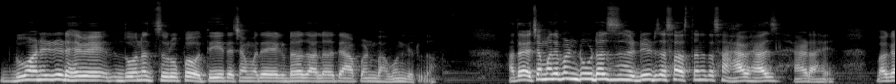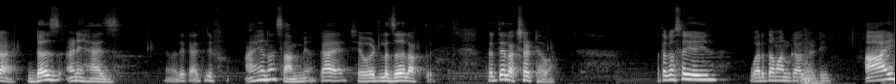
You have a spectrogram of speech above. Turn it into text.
डू आणि डीड हे वे दोनच रूपं होती. त्याच्यामध्ये एक डज आलं ते आपण भागून घेतलं. आता याच्यामध्ये पण डू डज डीड जसं असतं ना तसं हॅव हॅज हॅड आहे. बघा डज आणि हॅज त्यामध्ये काहीतरी आहे ना साम्य? काय? शेवटला ज लागतोय. तर ते लक्षात ठेवा. आता कसं येईल वर्तमान काळासाठी? I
